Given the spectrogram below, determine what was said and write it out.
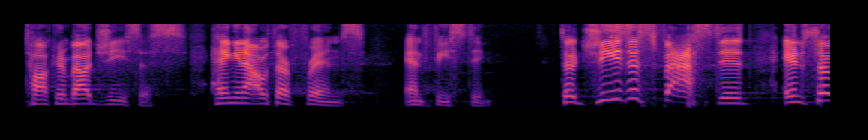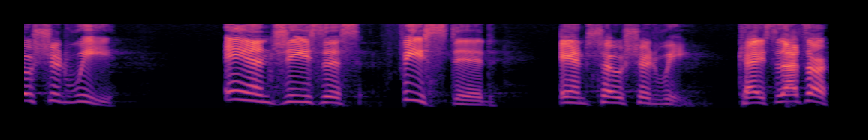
talking about Jesus, hanging out with our friends, and feasting. So Jesus fasted, and so should we. And Jesus feasted, and so should we. Okay, so that's our,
